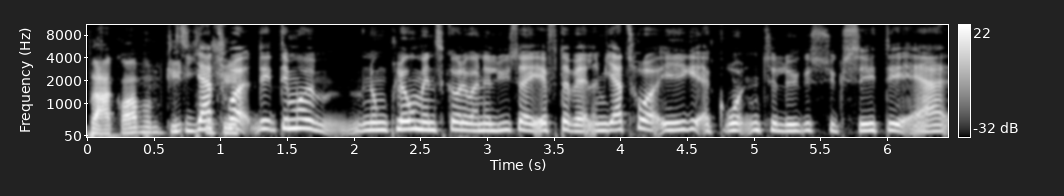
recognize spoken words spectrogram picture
bakke op om dit altså, jeg tror, det, det må nogle kloge mennesker lave analyser af efter valget, men jeg tror ikke, at grunden til Lykkes succes, det er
